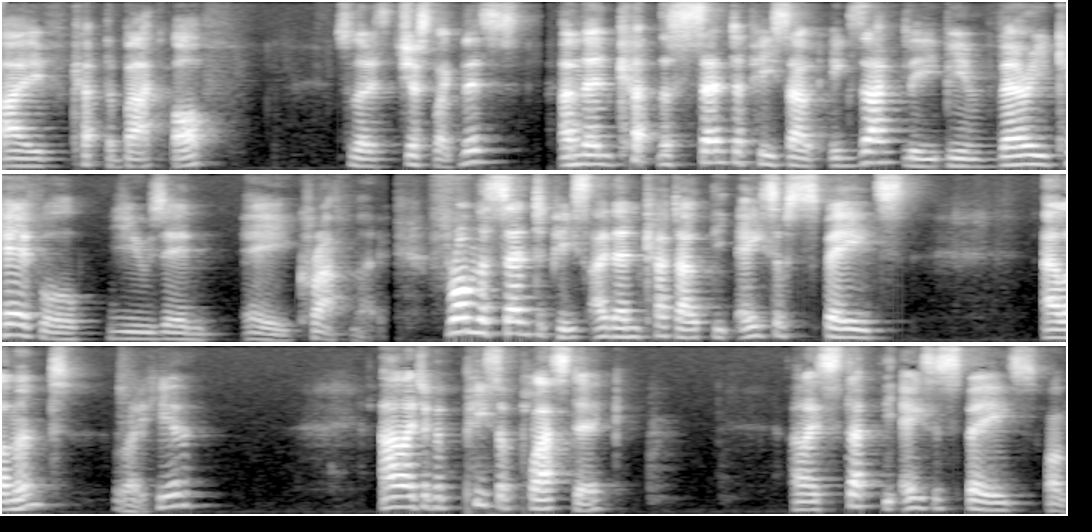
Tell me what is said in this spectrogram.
I've cut the back off so that it's just like this and then cut the center piece out exactly being very careful using a craft knife. From the centerpiece, I then cut out the ace of spades element right here and I took a piece of plastic and I stuck the ace of spades on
